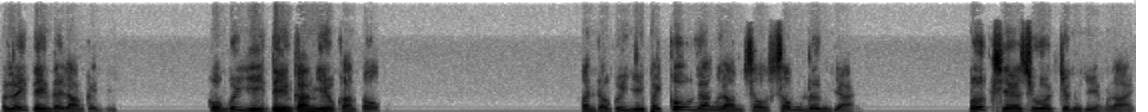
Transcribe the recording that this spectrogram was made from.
Và lấy tiền để làm cái gì? Còn quý vị tiền càng nhiều càng tốt. Thành ra quý vị phải cố gắng làm sao sống đơn giản. Bớt xe xua chân diện lại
